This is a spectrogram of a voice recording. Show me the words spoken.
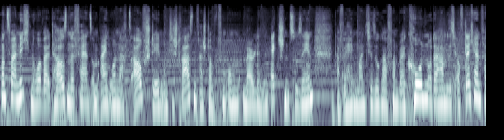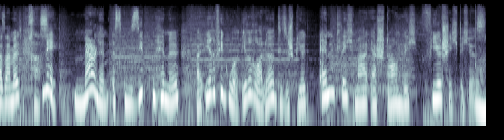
Und zwar nicht nur, weil tausende Fans um 1 Uhr nachts aufstehen und die Straßen verstopfen, um Marilyn in Action zu sehen. Dafür hängen manche sogar von Balkonen oder haben sich auf Dächern versammelt. Krass. Nee, Marilyn ist im siebten Himmel, weil ihre Figur, ihre Rolle, die sie spielt, endlich mal erstaunlich vielschichtig ist.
